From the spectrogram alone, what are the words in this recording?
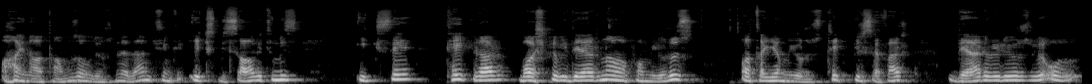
aynı hatamızı alıyoruz. Neden? Çünkü x bir sabitimiz. x'e tekrar başka bir değer ne yapamıyoruz? Atayamıyoruz. Tek bir sefer değer veriyoruz ve o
